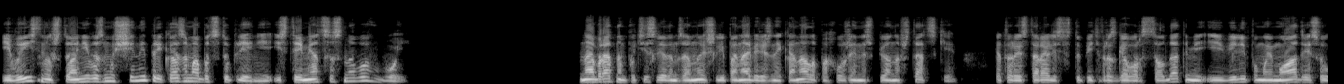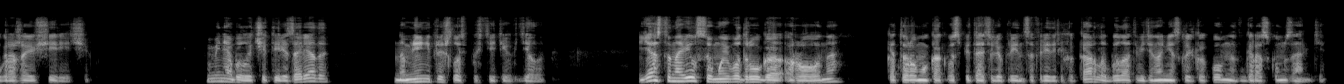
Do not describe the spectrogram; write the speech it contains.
и выяснил, что они возмущены приказом об отступлении и стремятся снова в бой. На обратном пути следом за мной шли по набережной канала, похожие на шпионов штатские, которые старались вступить в разговор с солдатами и вели по моему адресу угрожающие речи. У меня было четыре заряда, но мне не пришлось пустить их в дело. Я остановился у моего друга Роуна, которому, как воспитателю принца Фридриха Карла, было отведено несколько комнат в городском замке,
